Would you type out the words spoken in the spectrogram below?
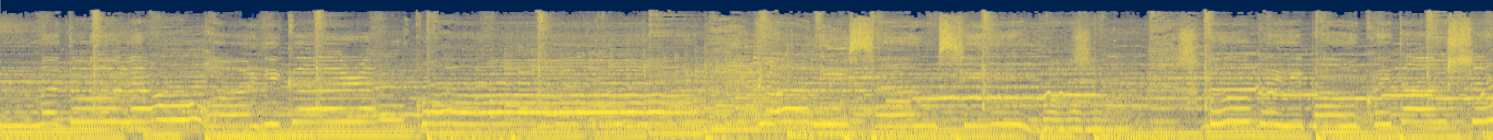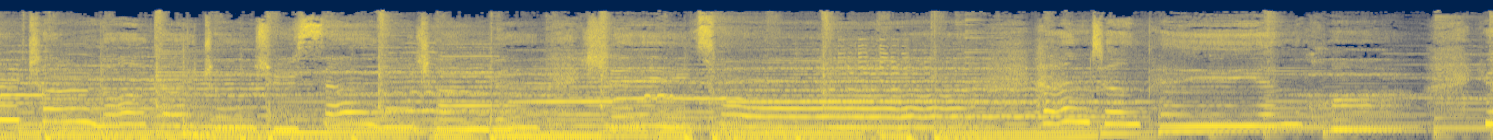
怎么独留我一个人过？若你想起我，不必抱愧当时承诺。太重聚散无常，有谁错？寒江配烟火，月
